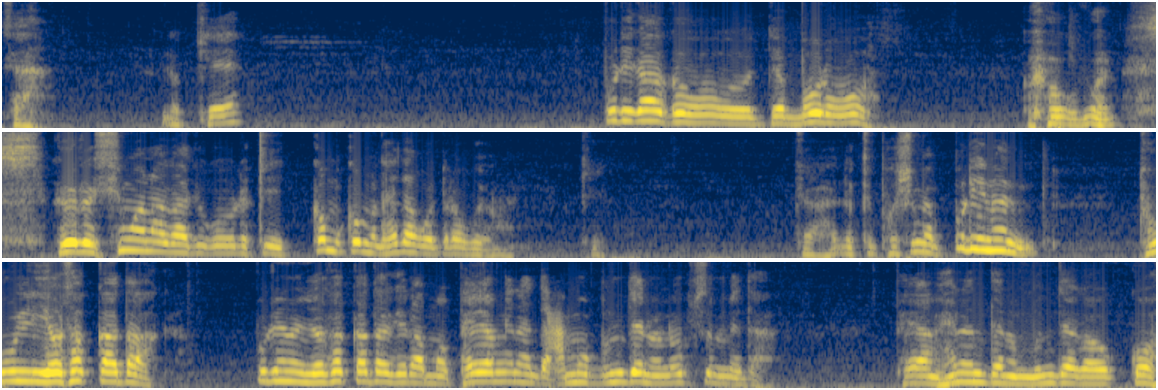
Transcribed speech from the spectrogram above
자, 이렇게 뿌리가 그, 저, 뭐로, 그, 뭐, 그거를 심어놔 가지고 이렇게 거뭇거뭇하다고 하더라고요. 이렇게. 자, 이렇게 보시면 뿌리는 둘, 여섯 가닥, 뿌리는 여섯 가닥이라 뭐 배양했는데 아무 문제는 없습니다. 배양하는 데는 문제가 없고,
